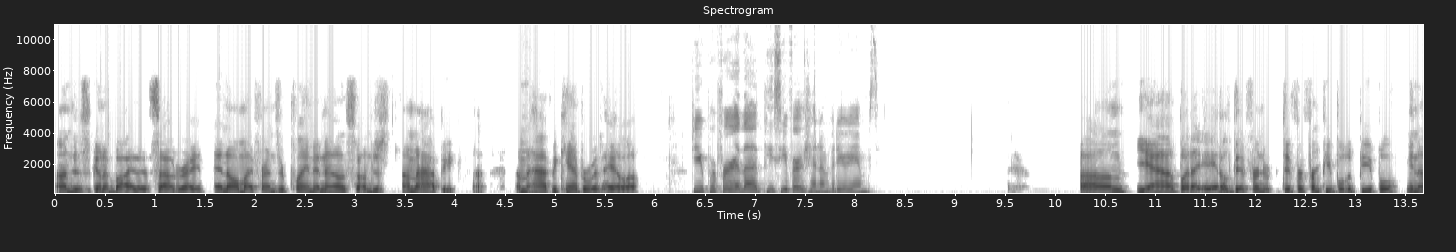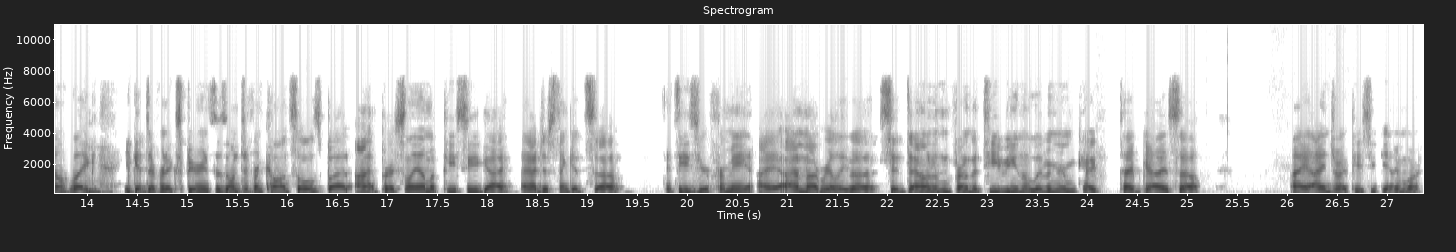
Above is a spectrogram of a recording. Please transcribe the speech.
I'm just gonna buy this outright. And all my friends are playing it now, so I'm just I'm happy. I'm a happy camper with Halo. Do you prefer the PC version of video games? Um, yeah, but it'll differ differ from people to people. You know, like Mhm. you get different experiences on different consoles. But I personally, I'm a PC guy. I just think it's uh, it's easier for me. I I'm not really the sit down in front of the TV in the living room type guy. So I, I enjoy PC gaming more.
